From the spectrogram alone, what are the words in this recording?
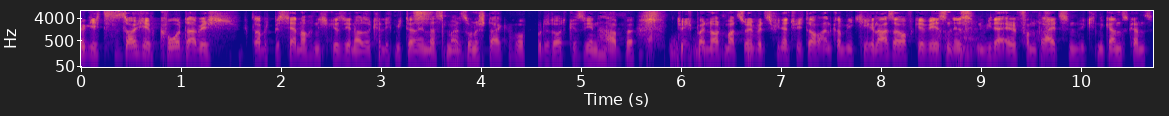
wirklich, solche Quote habe ich, glaube ich, bisher noch nicht gesehen. Also kann ich mich dann erinnern, dass mal so eine starke Wurfquote dort gesehen habe. Natürlich bei Nordmazedonien wird es viel natürlich darauf ankommen, wie Kirill Lazarov gewesen ist. Wieder 11 von 13. Wirklich ein ganz, ganz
